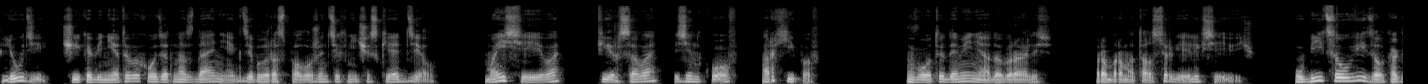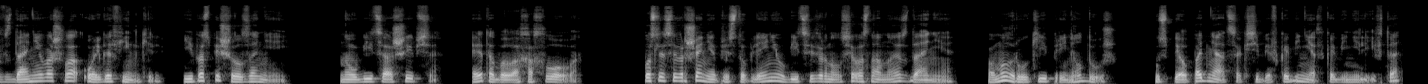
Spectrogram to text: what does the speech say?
Люди, чьи кабинеты выходят на здание, где был расположен технический отдел. Моисеева, Фирсова, Зинков, Архипов. Вот и до меня добрались, пробормотал Сергей Алексеевич. Убийца увидел, как в здание вошла Ольга Финкель, и поспешил за ней. Но убийца ошибся. Это была Хохлова. После совершения преступления убийца вернулся в основное здание, помыл руки и принял душ. Успел подняться к себе в кабинет в кабине лифта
